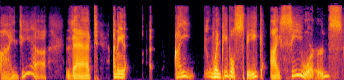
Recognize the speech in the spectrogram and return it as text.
idea that i mean uh, i when people speak i see words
